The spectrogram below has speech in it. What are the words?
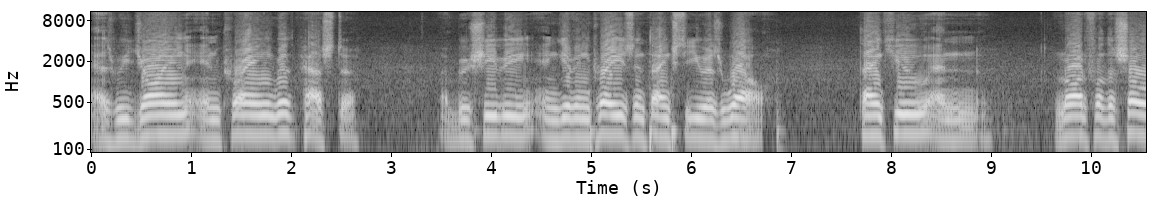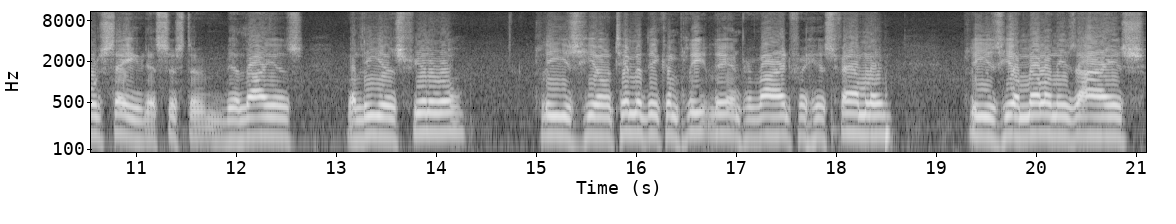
as we join in praying with Pastor Bushibi and giving praise and thanks to you as well. Thank you and Lord for the souls saved at Sister Belia's, Belia's funeral. Please heal Timothy completely and provide for his family. Please heal Melanie's eyes.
